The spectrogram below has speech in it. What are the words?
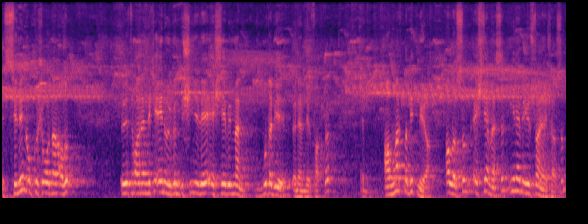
E, senin o kuşu oradan alıp üretimhanendeki en uygun dişiyle eşleyebilmen bu da bir önemli bir faktör. E, almakla bitmiyor. Alırsın, eşleyemezsin, yine bir tane yaşarsın.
